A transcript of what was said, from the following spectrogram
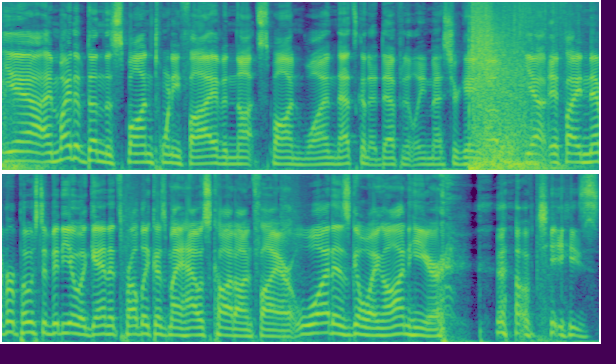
yeah, I might have done the spawn 25 and not spawn 1. That's gonna definitely mess your game up. Yeah, if I never post a video again, it's probably because my house caught on fire. What is going on here? oh jeez.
